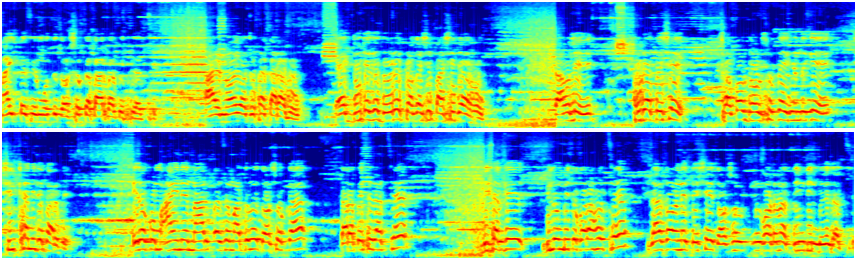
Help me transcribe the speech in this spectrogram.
মাইক প্যাসের মধ্যে দর্শকরা বারবার বেঁচে যাচ্ছে আর নয় অযথা কারাভোগ এক দুইটাকে ধরে প্রকাশে পাশে দেওয়া হোক। তাহলে পুরো দেশে সকল দর্শকরা এখান থেকে শিক্ষা নিতে পারবে। এরকম আইনের মার প্যাসের মাধ্যমে দর্শকরা তারা বেঁচে যাচ্ছে। বিচারকে বিলম্বিত করা হচ্ছে, যার কারণে দেশে দর্শক ঘটনা দিন দিন বেড়ে যাচ্ছে।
